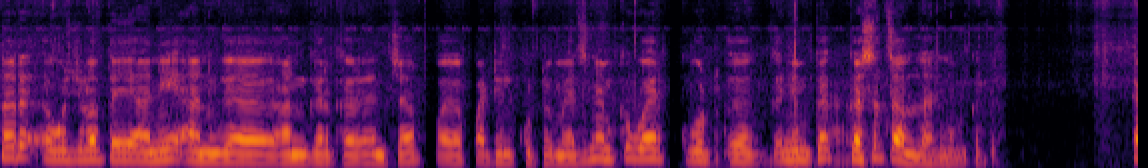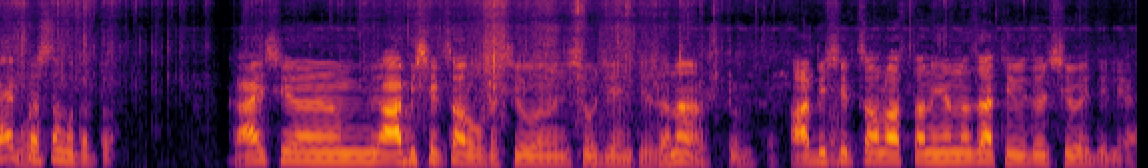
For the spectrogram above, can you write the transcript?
तर उज्ज्वलताई आणि अनग अनगरकरांच्या प- पाटील कुटुंबियाचं नेमकं वैर कोट अं, नेमकं कसं चालू झालं नेमकं ते? काय प्रसंग होता तो? काय शिव अभिषेक चालू होता शिव शिवजयंतीचा ना. अभिषेक चालू असताना ह्यानं जातीविध शिव्या दिल्या.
